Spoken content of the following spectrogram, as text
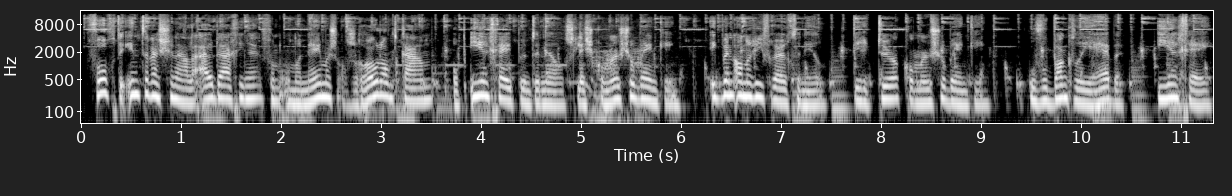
Volg de internationale uitdagingen van ondernemers als Roland Kaan op ing.nl slash commercialbanking. Ik ben Annerie Vreugdeneel, directeur Commercial Banking. Hoeveel bank wil je hebben? ING.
